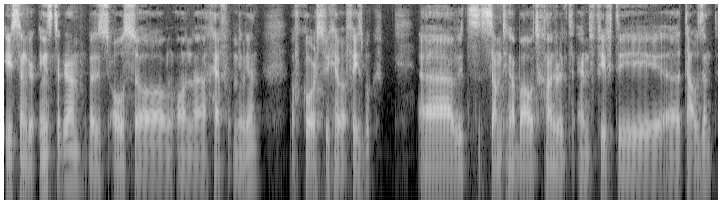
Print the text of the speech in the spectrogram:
Instagram, that is also on uh, half a million. Of course, we have a Facebook uh, with something about 150,000.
